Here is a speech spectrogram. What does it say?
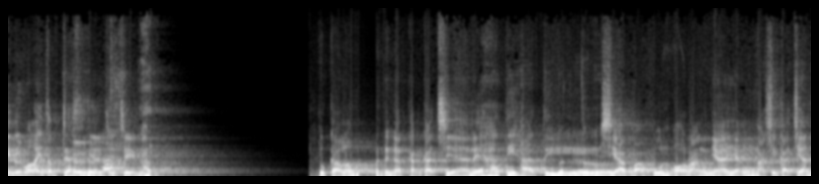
ini mulai cerdas ya Cici itu kalau mendengarkan kajian ya hati-hati. Siapa pun orangnya yang ngasih kajian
